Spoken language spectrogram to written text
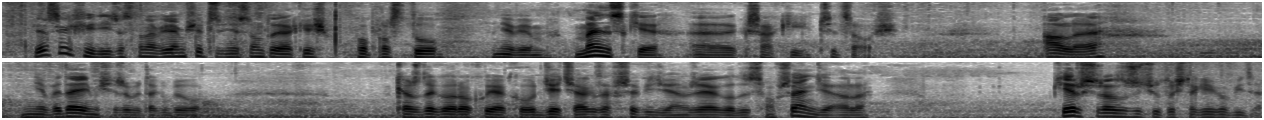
W pierwszej chwili zastanawiałem się, czy nie są to jakieś po prostu, nie wiem, męskie e, krzaki czy coś. Ale nie wydaje mi się, żeby tak było. Każdego roku jako dzieciak zawsze widziałem, że jagody są wszędzie, ale pierwszy raz w życiu coś takiego widzę.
